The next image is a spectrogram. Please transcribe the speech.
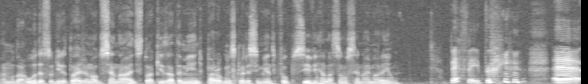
Armando Arruda, sou diretor regional do Senai, estou aqui exatamente para algum esclarecimento que for possível em relação ao Senai Maranhão. Perfeito. é,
